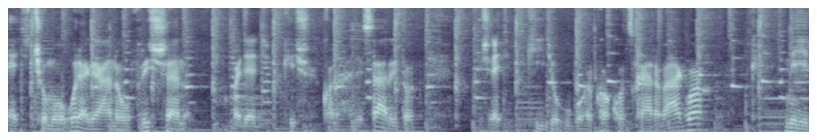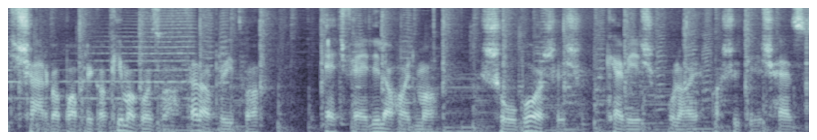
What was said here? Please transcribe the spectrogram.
egy csomó oregánó frissen, vagy egy kis kanálnyi szárított, és egy kígyó uborka kockára vágva, négy sárga paprika kimagozva, felaprítva, egy fej lilahagyma, sóbors és kevés olaj a sütéshez.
